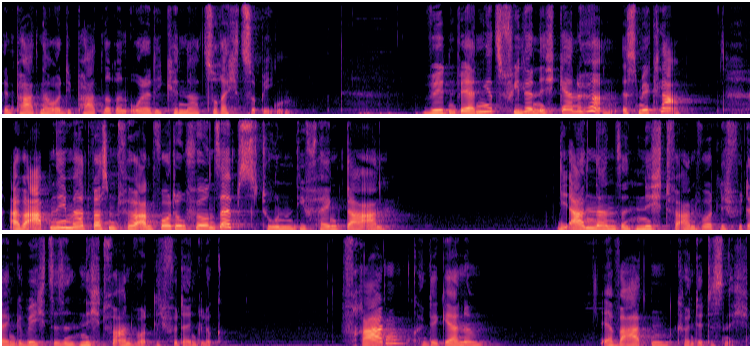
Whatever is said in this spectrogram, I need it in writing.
den Partner oder die Partnerin oder die Kinder zurechtzubiegen. Werden jetzt viele nicht gerne hören, ist mir klar. Aber Abnehmen hat was mit Verantwortung für uns selbst zu tun und die fängt da an. Die anderen sind nicht verantwortlich für dein Gewicht, sie sind nicht verantwortlich für dein Glück. Fragen könnt ihr gerne Erwarten könnt ihr das nicht.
